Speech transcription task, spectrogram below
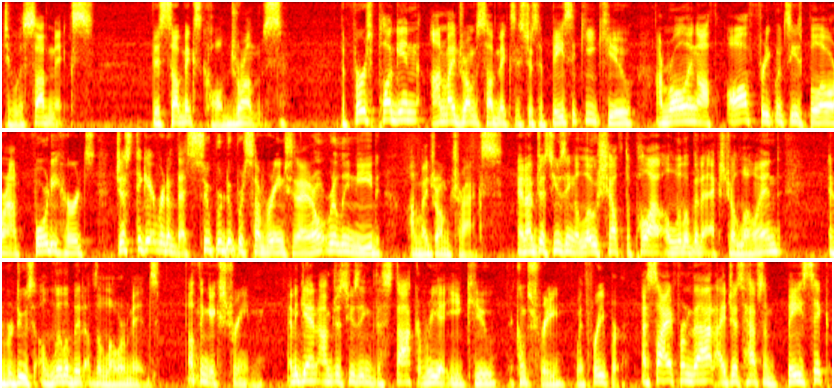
to a submix. This submix called drums. The first plugin on my drum submix is just a basic EQ. I'm rolling off all frequencies below around 40 hertz just to get rid of that super duper sub range that I don't really need on my drum tracks. And I'm just using a low shelf to pull out a little bit of extra low end and reduce a little bit of the lower mids. Nothing extreme. And again, I'm just using the stock ReaEQ that comes free with Reaper. Aside from that, I just have some basic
